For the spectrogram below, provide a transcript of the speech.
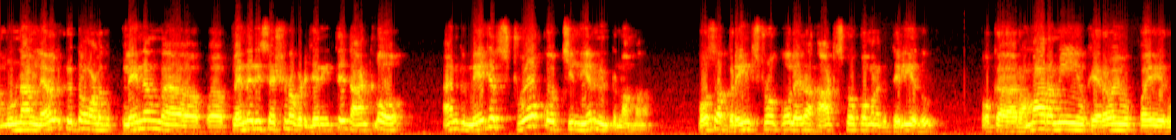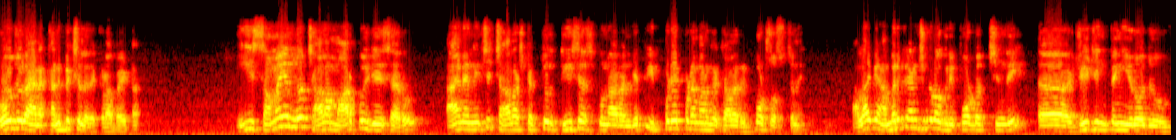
మూడు నాలుగు నెలల క్రితం వాళ్ళకు ప్లేనర్ ప్లేనరీ సెషన్ ఒకటి జరిగితే దాంట్లో ఆయనకు మేజర్ స్ట్రోక్ వచ్చింది అని వింటున్నాం మనం. బహుశా బ్రెయిన్ స్ట్రోకో లేదా హార్ట్ స్ట్రోకో మనకు తెలియదు. ఒక రమారమి ఒక ఇరవై ముప్పై రోజులు ఆయన కనిపించలేదు ఇక్కడ బయట. ఈ సమయంలో చాలా మార్పులు చేశారు. ఆయన నుంచి చాలా స్టెప్లు తీసేసుకున్నారని చెప్పి ఇప్పుడిప్పుడే మనకు చాలా రిపోర్ట్స్ వస్తున్నాయి. అలాగే అమెరికా నుంచి కూడా ఒక రిపోర్ట్ వచ్చింది. ఆ, జీ జింగ్పింగ్ ఈ రోజు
